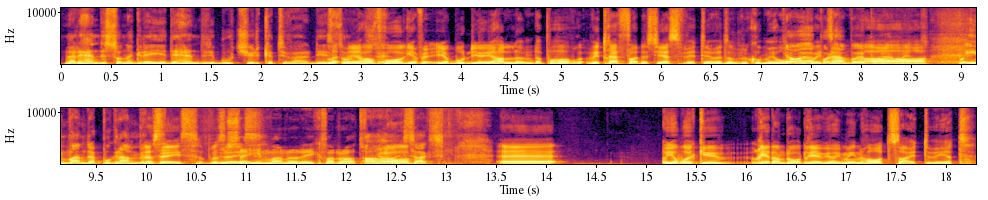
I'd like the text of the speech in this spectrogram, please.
när det händer sådana grejer, det händer i Botkyrka tyvärr. Det är Men, men jag har en fråga, för jag bodde ju i Hallunda på Havre. Vi träffades i SVT, jag vet inte om du kommer ihåg. Ja, det på det här programmet. Ja, På invandrarprogrammet. precis, Du precis. säger invandrare i kvadrat. va? Ja, exakt. Eh, och jag brukar ju, redan då drev jag ju min hatsajt du vet.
